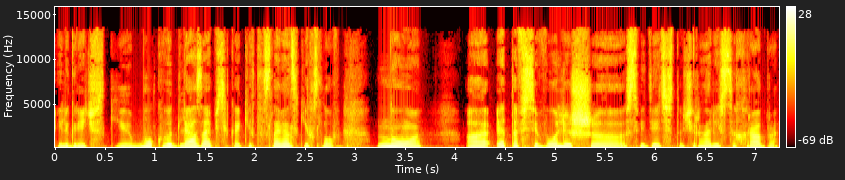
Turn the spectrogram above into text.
или греческие буквы для записи каких-то славянских слов. Но это всего лишь э, свидетельство чернорисца храбра.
